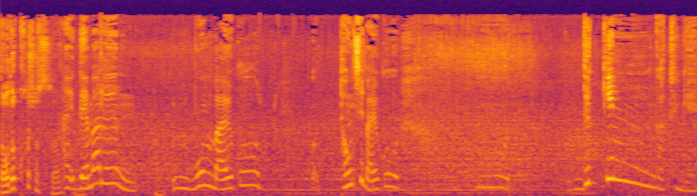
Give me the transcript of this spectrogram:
너도 커졌어. 아니, 내 말은 음, 몸 말고, 어, 덩치 말고, 어, 느낌 같은 게.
